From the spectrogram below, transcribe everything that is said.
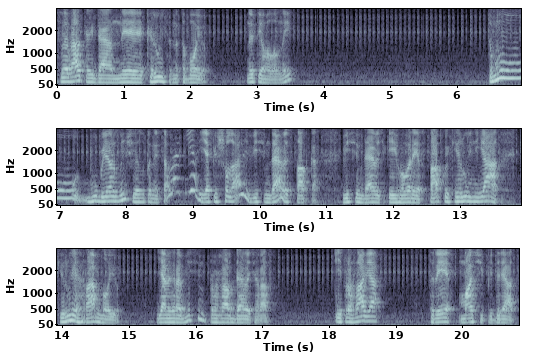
Твоя велка йде не керується не тобою. Не ти головний. Тому був би я розумію, що я зупинився. Але ні, я пішов далі, 8-9 статка. 8-9, який говорив, статкою керує не я, керує гра мною. Я виграв 8, програв 9 раз. І програв я 3 матчі підряд.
